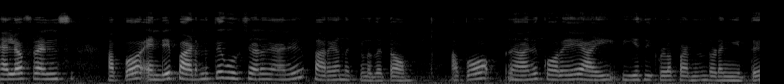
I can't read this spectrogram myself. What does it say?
ഹലോ ഫ്രണ്ട്സ് അപ്പോൾ എന്റെ പഠനത്തെക്കുറിച്ചാണ് ഞാൻ പറയാൻ നിൽക്കുന്നത് കേട്ടോ. അപ്പോൾ ഞാൻ കുറേ ആയി പി എസ് സിക്കുള്ള പഠനം തുടങ്ങിയിട്ട്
